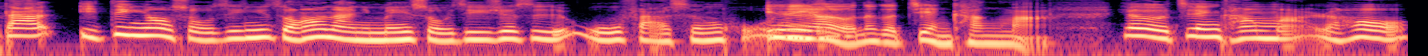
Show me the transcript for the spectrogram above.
大家一定要手机，你总要拿你没手机就是无法生活，因为要有那个健康码，要有健康码，然后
